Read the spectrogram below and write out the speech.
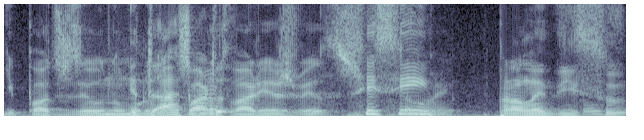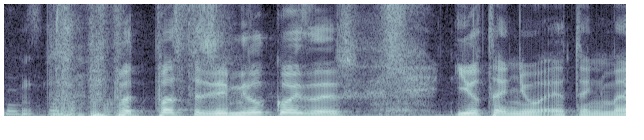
E podes dizer o número Eu do que quarto tu- várias vezes. Sim, sim. também. Para além disso, Sim, sim, posso fazer mil coisas. E eu tenho, eu tenho uma,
